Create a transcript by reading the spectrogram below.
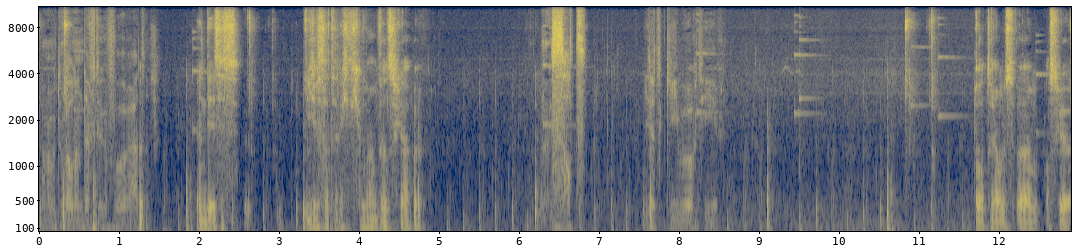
Maar dan toch wel een deftige voorraad. En deze is... Hier zaten echt gemaan veel schapen. Zat. Zet het keyword hier. Trouwens, ehm, als je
